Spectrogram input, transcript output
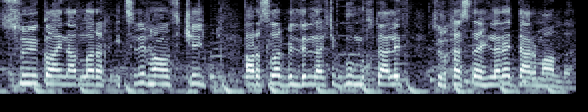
suyu qaynadılaraq içilir, hansı ki arıçılar bildirirlər ki, bu müxtəlif tür xəstəliklərə dərmandır.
